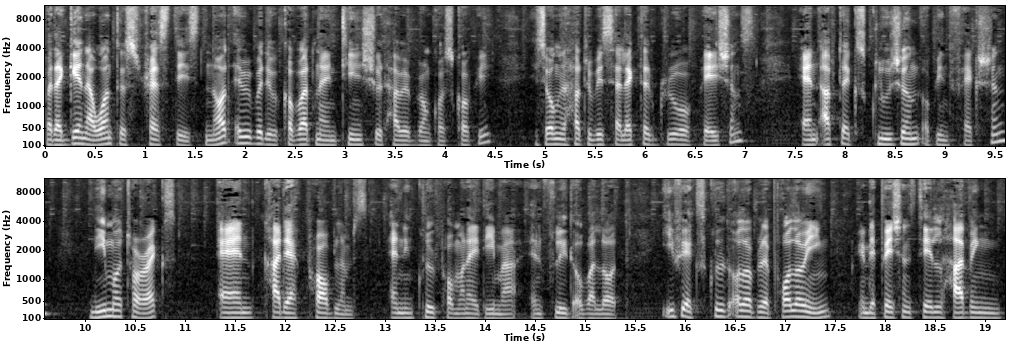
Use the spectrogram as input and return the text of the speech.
But again, I want to stress this: not everybody with COVID-19 should have a bronchoscopy. It's only have to be selected group of patients. and after exclusion of infection, pneumothorax, and cardiac problems, and include pulmonary edema and fluid overload. If you exclude all of the following and the patient still having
